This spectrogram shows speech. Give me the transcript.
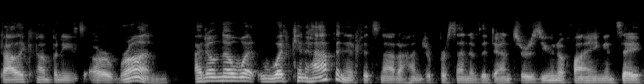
ballet companies are run, I don't know what, what can happen if it's not 100% of the dancers unifying and say,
